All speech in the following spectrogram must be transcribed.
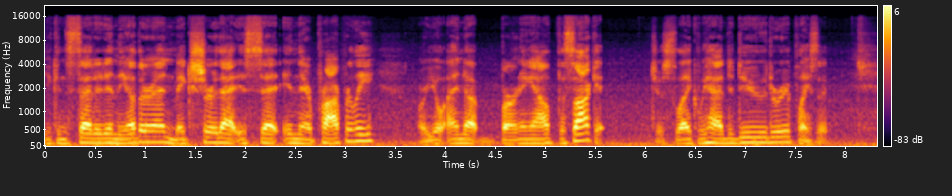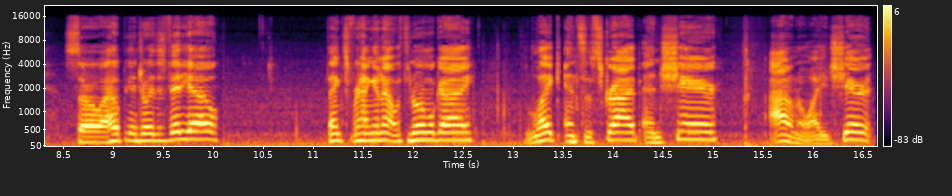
You can set it in the other end. Make sure that is set in there properly, or you'll end up burning out the socket, just like we had to do to replace it. So I hope you enjoyed this video. Thanks for hanging out with Normal Guy. Like and subscribe and share. I don't know why you'd share it,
